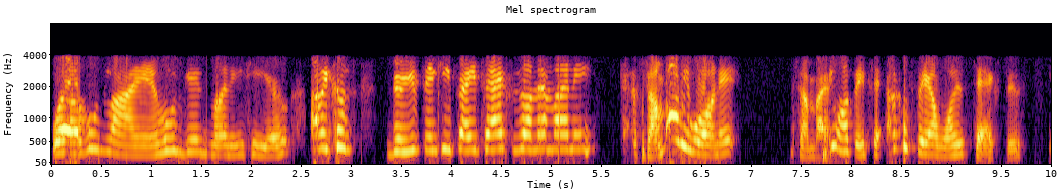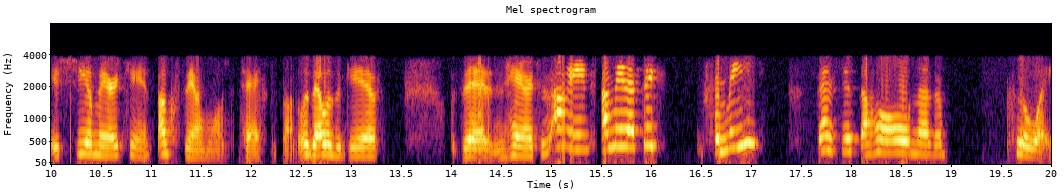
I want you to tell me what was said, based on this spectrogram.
well, who's lying? Who's getting money here? I mean, because do you think he paid taxes on that money? Somebody want it. Somebody wants their ta- Uncle Sam want his taxes. Is she American? Uncle Sam wants the taxes on it. Was that was a gift? Was that inheritance? I mean, I mean, I think for me, that's just a whole nother ploy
